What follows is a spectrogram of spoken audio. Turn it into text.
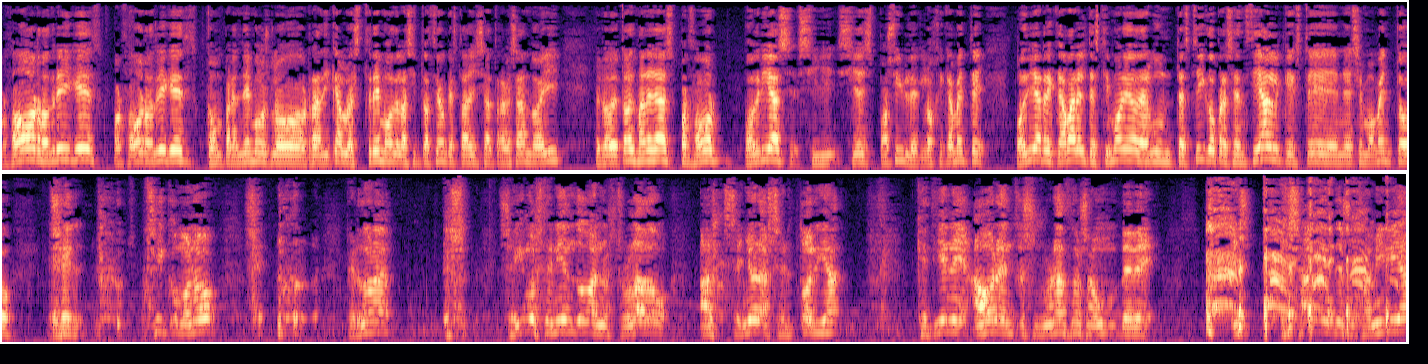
por favor, Rodríguez, por favor, Rodríguez, comprendemos lo radical, lo extremo de la situación que estáis atravesando ahí, pero de todas maneras, por favor, podrías, si, si es posible, lógicamente, podría recabar el testimonio de algún testigo presencial que esté en ese momento en Sí, el... sí, como no. Perdona. Seguimos teniendo a nuestro lado a la señora Sertoria, que tiene ahora entre sus brazos a un bebé. ¿Es, es alguien de su familia?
